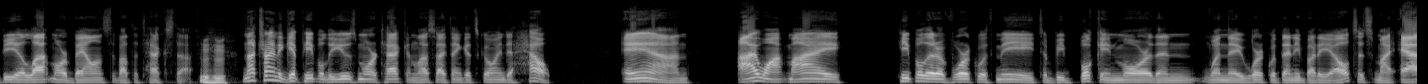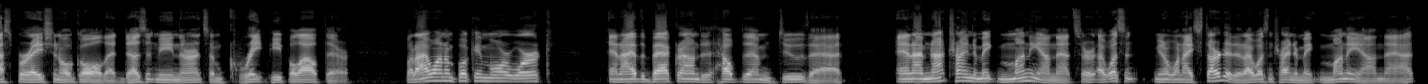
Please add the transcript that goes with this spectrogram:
be a lot more balanced about the tech stuff. I'm not trying to get people to use more tech unless I think it's going to help. And I want my people that have worked with me to be booking more than when they work with anybody else. It's my aspirational goal. That doesn't mean there aren't some great people out there, but I want them booking more work, and I have the background to help them do that. And I'm not trying to make money on that, sir. I wasn't, you know, when I started it, I wasn't trying to make money on that.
